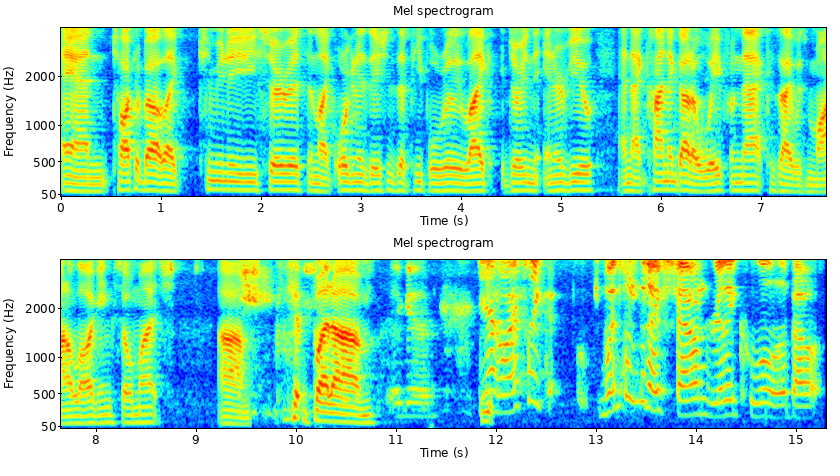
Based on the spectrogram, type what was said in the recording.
and talk about like community service and like organizations that people really like during the interview. And I kind of got away from that because I was monologuing so much. Um, but um. Yeah, well, it's like one thing that I found really cool about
